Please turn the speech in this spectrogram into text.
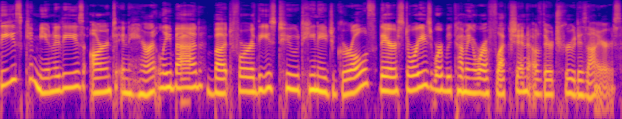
These communities aren't inherently bad, but for these two teenage girls, their stories were becoming a reflection of their true desires.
